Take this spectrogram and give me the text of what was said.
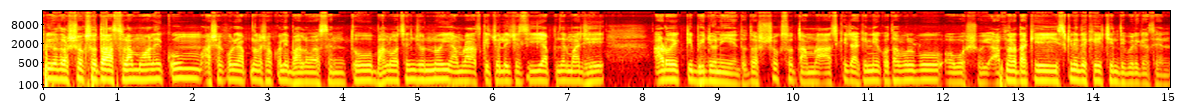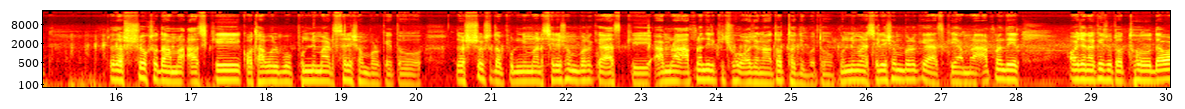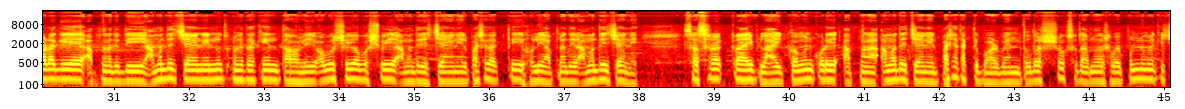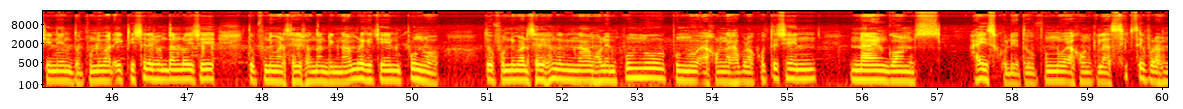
প্রিয় দর্শক, শ্রোতা, আসসালামু আলাইকুম। আশা করি আপনারা সকলে ভালো আছেন। তো ভালো আছেন জন্যই আমরা আজকে চলে এসেছি আপনাদের মাঝে আরও একটি ভিডিও নিয়ে। তো দর্শক, শ্রোতা, আমরা আজকে যাকে নিয়ে কথা বলব, অবশ্যই আপনারা তাকে স্ক্রিনে দেখে চিনতে পেরে গেছেন। তো দর্শক, শ্রোতা, আমরা আজকে কথা বলব পূর্ণিমার ছেলে সম্পর্কে। তো দর্শক, শ্রোতা, পূর্ণিমার ছেলে সম্পর্কে আজকে আমরা আপনাদের কিছু অজানা তথ্য দেব। তো পূর্ণিমার ছেলে সম্পর্কে আজকে আমরা আপনাদের অজানা কিছু তথ্য দেওয়ার আগে আপনারা যদি আমাদের চ্যানেলে নতুন হয়ে থাকেন, তাহলে অবশ্যই অবশ্যই আমাদের চ্যানেলের পাশে থাকতে হলে আপনাদের আমাদের চ্যানেলে সাবস্ক্রাইব, লাইক, কমেন্ট করে আপনারা আমাদের চ্যানেলের পাশে থাকতে পারবেন। তো দর্শক, শ্রোতা, আপনারা সবাই পূর্ণিমাকে চেনেন। তো পূর্ণিমার একটি ছেলে সন্তান রয়েছে। তো পূর্ণিমার ছেলে সন্তানটির নাম রেখেছেন পূর্ণ। তো পূর্ণিমার ছেলে সন্তানটির নাম হলেন পূর্ণ। পূর্ণ এখন লেখাপড়া করতেছেন। নারায়ণগঞ্জ হাই স্কুলে তো পূর্ণ এখন ক্লাস সিক্সে পড়াশোনা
